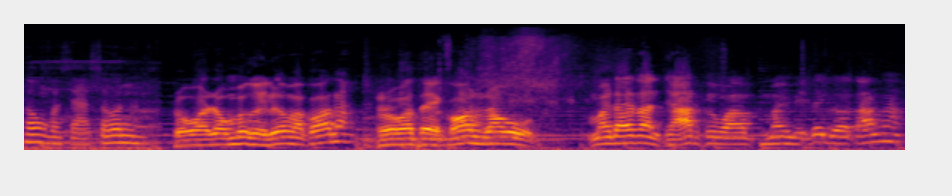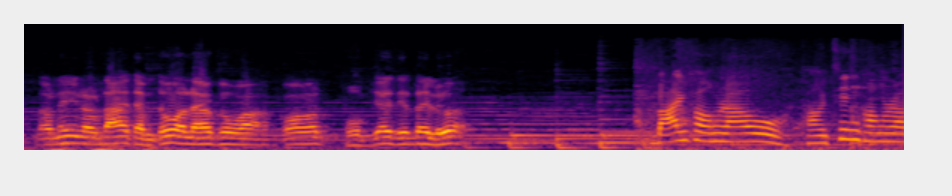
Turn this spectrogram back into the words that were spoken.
ของประชาชนเพราะว่าเราไม่เคยเลือกมาก่อนนะเราว่าแต่ก่อนเราไม่ได้สัญชาติคือว่าไม่มีได้เลือกตั้งนะตอนนี้เราได้เต็มตัวแล้วคือว่าก็ผมจะได้เลือกบ้านของเราท้องถิ่นของเรา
